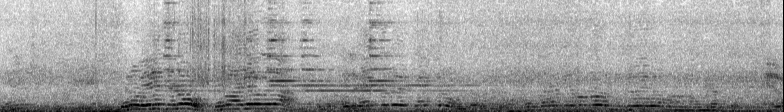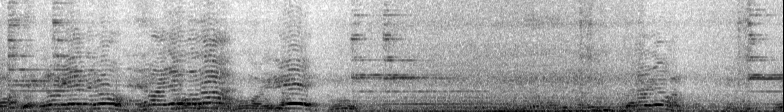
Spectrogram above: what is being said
चलो भैया चलो चलो आ जाओ भैया चलो भैया चलो चलो आ जाओ दादा ये चलो आ जाओ तो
